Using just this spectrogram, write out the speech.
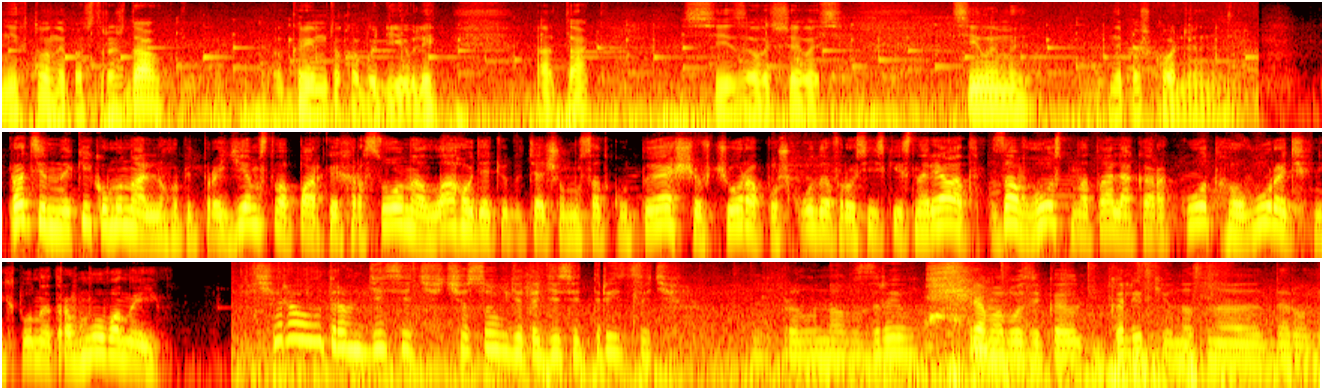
ніхто не постраждав, окрім тільки будівлі. А так, всі залишились цілими, непошкодженими. Працівники комунального підприємства Парки Херсона лагодять у дитячому садку те, що вчора пошкодив російський снаряд. Завгосп Наталя Каракот говорить, ніхто не травмований. Вчера утром в 10 часов, где-то 10.30, пролунал взрыв. Прямо возле кал- калитки у нас на дороге,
